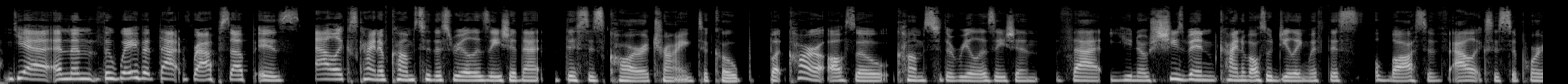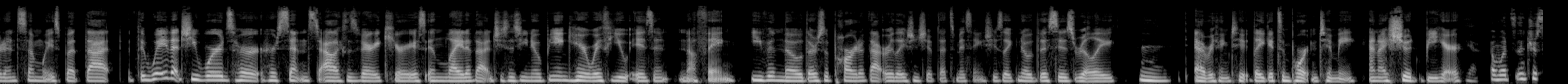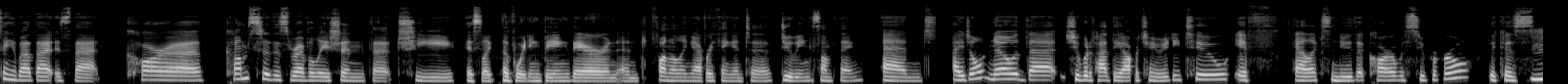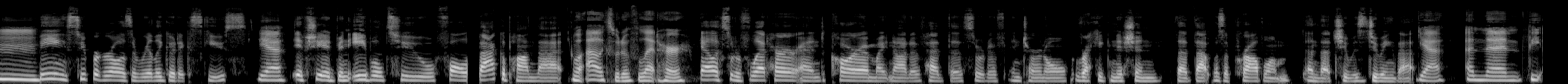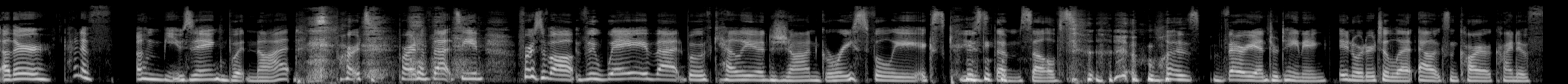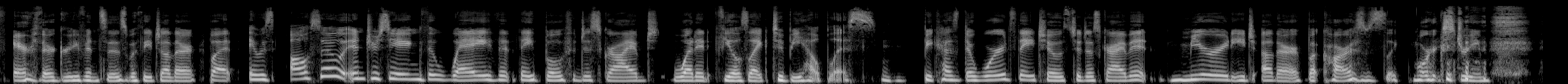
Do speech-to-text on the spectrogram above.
Yeah, and then the way that that wraps up is Alex kind of comes to this realization that this is Kara trying to cope, but Kara also comes to the realization that, you know, she's been kind of also dealing with this loss of Alex's support in some ways, but that the way that she words her her sentence to Alex is very curious in light of that. And she says, you know, being here with you isn't nothing, even though there's a part of that relationship that's missing. She's like, no, this is really Hmm. everything to like it's important to me and I should be here. Yeah. And what's interesting about that is that Kara comes to this revelation that she is like avoiding being there and, and funneling everything into doing something. And I don't know that she would have had the opportunity to if Alex knew that Kara was Supergirl, because Mm, being Supergirl is a really good excuse. yeah. If she had been able to fall back upon that, Well, Alex would have let her. Alex would have let her, and Kara might not have had the sort of internal recognition that that was a problem and that she was doing that. Yeah. And then the other kind of amusing but not part part of that scene. First of all, the way that both Kelly and J'onn gracefully excused themselves was very entertaining in order to let Alex and Kara kind of air their grievances with each other. But it was also interesting the way that they both described what it feels like to be helpless Mhm. because the words they chose to describe it mirrored each other, but Kara's was like more extreme.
